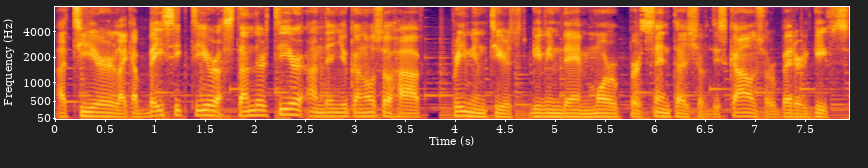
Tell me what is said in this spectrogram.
a tier like a basic tier, a standard tier, and then you can also have premium tiers, giving them more percentage of discounts or better gifts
